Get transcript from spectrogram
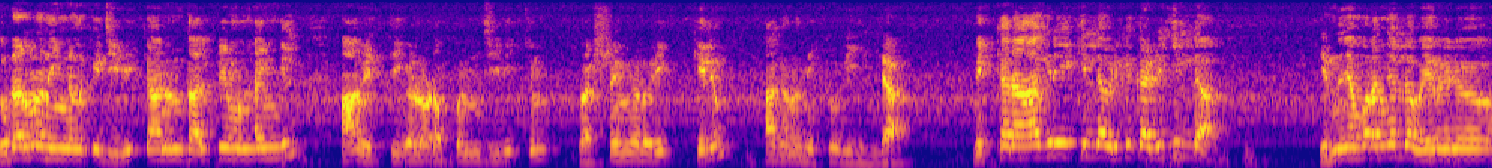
തുടർന്ന് നിങ്ങൾക്ക് ജീവിക്കാനും താല്പര്യമുണ്ടെങ്കിൽ ആ വ്യക്തികളോടൊപ്പം ജീവിക്കും. വർഷങ്ങൾ ഒരിക്കലും അകന്ന് നിൽക്കുകയില്ല. നിൽക്കാൻ ആഗ്രഹിക്കില്ല അവർക്ക് കഴിയില്ല. എന്ന് ഞാൻ പറഞ്ഞല്ലോ വേറൊരു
